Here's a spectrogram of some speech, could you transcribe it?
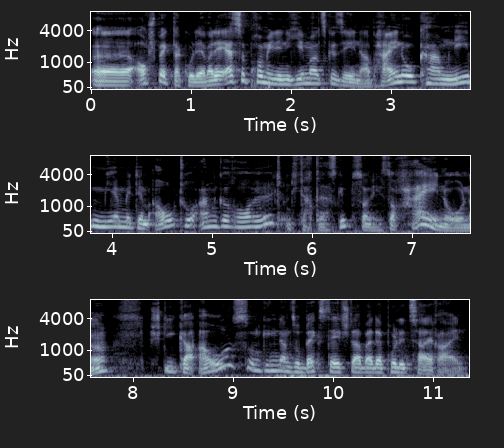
Äh, auch spektakulär. War der erste Promi, den ich jemals gesehen habe. Heino kam neben mir mit dem Auto angerollt und ich dachte, das gibt's doch nicht. Ist doch Heino, ne? Stieg er aus und ging dann so backstage da bei der Polizei rein.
